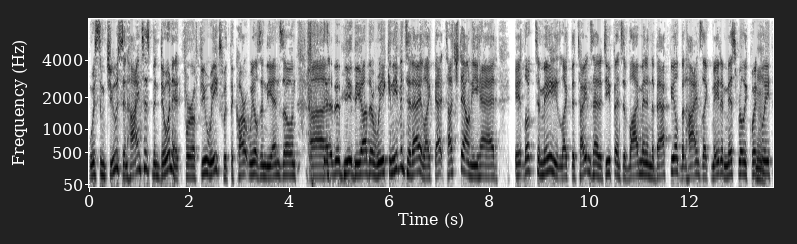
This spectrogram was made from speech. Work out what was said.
with some juice and Hines has been doing it for a few weeks with the cartwheels in the end zone, uh, the, the other week. And even today, like that touchdown he had, it looked to me like the Titans had a defensive lineman in the backfield, but Hines like made a miss really quickly mm.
